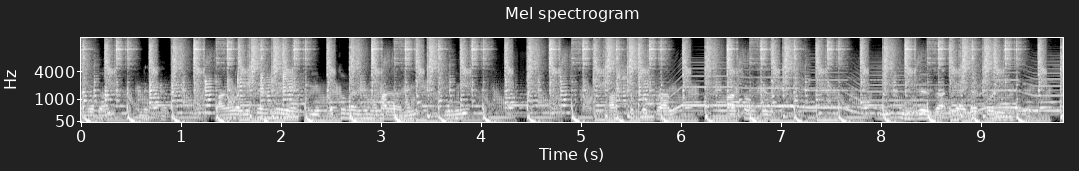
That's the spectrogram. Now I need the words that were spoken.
অবদান রেখেছেন বাংলাদেশের হয়ে এই প্রথম একজন বাঙালি, যিনি পাঁচশত রান, পাঁচ অঙ্কের নিজের জায়গা করে নিয়েছেন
